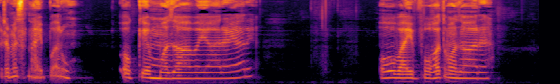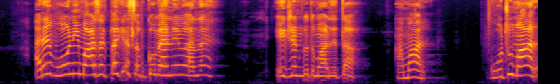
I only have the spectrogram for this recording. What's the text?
अच्छा मैं स्नाइपर हूँ। ओके, मज़ा भाई आ रहा है यार ओ भाई, बहुत मज़ा आ रहा है। अरे वो नहीं मार सकता क्या? सबको मैंने मारना है। एक जन को तो मार देता। हाँ मार। गोचू, मार।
